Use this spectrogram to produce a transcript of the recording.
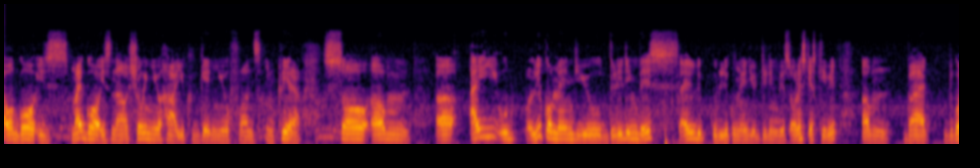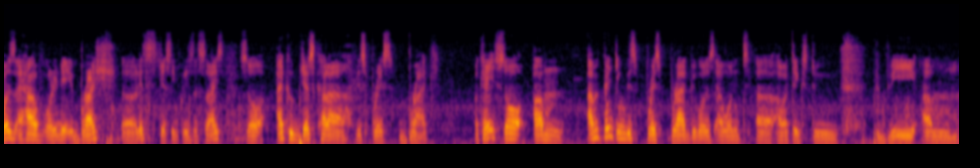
Our goal is my goal is now showing you how you could get new fonts in Krita so um, uh, I would recommend you deleting this. I would recommend you deleting this, or let's just keep it. Um, but because I have already a brush, uh, let's just increase the size. So I could just color this press black. Okay, so um, I'm painting this press black because I want uh, our text to to be um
